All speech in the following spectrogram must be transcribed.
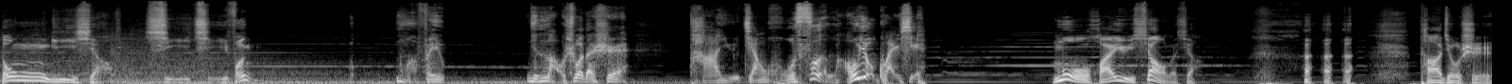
东一笑，西起风。莫莫非，您老说的是他与江湖四老有关系？莫怀玉笑了笑。哈哈哈，她就是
